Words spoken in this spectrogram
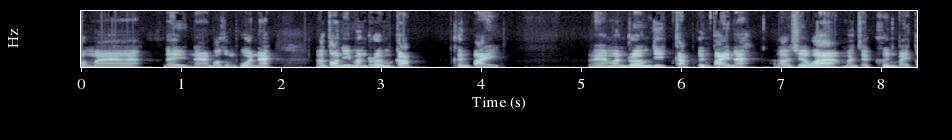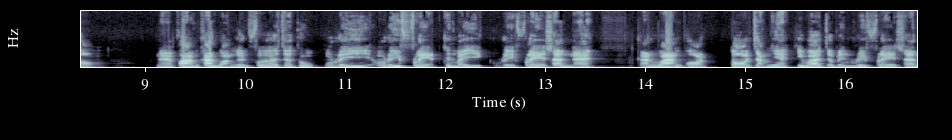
ลงมาได้นานพอสมควรนะ แล้วตอนนี้มันเริ่มกลับขึ้นไป นะมันเริ่มดิดกลับขึ้นไปนะ เราเชื่อว่ามันจะขึ้นไปต่อนะความคาดหวังเงินเฟ้อจะถูกรีรีเฟลตขึ้นไปอีก reflation นะ การวางพอร์ตต่อจากเนี้ยที่ว่าจะเป็น reflation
